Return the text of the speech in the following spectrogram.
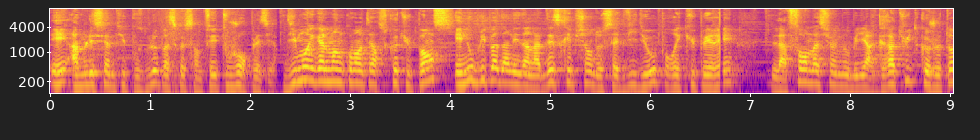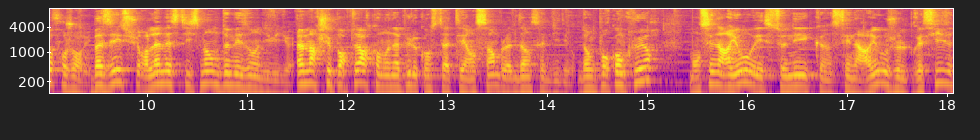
et à me laisser un petit pouce bleu parce que ça me fait toujours plaisir. Dis-moi également en commentaire ce que tu penses et n'oublie pas d'aller dans la description de cette vidéo pour récupérer la formation immobilière gratuite que je t'offre aujourd'hui, basée sur l'investissement de maisons individuelles. Un marché porteur comme on a pu le constater ensemble dans cette vidéo. Donc pour conclure, mon scénario, et ce n'est qu'un scénario, je le précise,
